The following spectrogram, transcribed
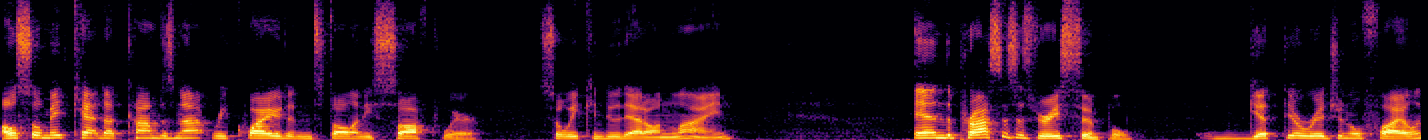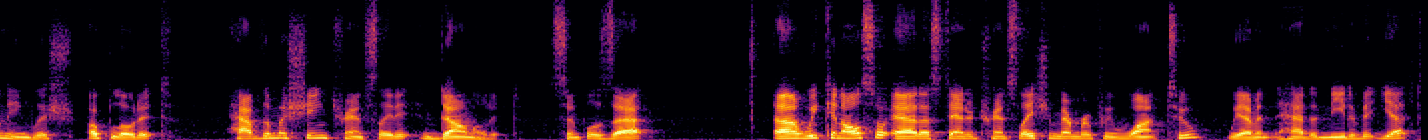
Also, matecat.com does not require you to install any software, so we can do that online. And the process is very simple. Get the original file in English, upload it, have the machine translate it, and download it. Simple as that. Uh, we can also add a standard translation memory if we want to. We haven't had a need of it yet.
